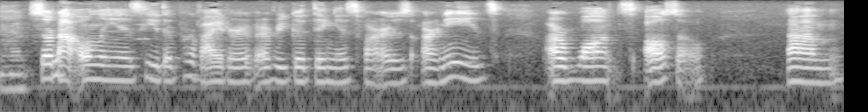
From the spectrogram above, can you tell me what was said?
Mm-hmm. So not only is He the provider of every good thing as far as our needs, our wants also. Um,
